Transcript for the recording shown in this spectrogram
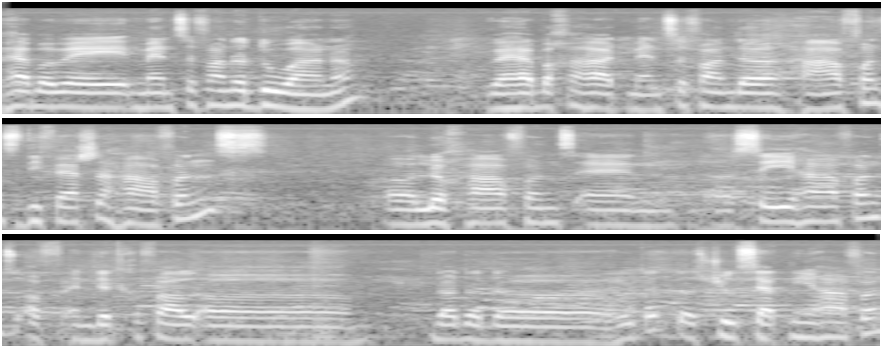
hebben wij mensen van de douane. We hebben gehad mensen van de havens, diverse havens, uh, luchthavens en zeehavens. Of in dit geval de, de, de, hoe heet het? de Jules Setny haven.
